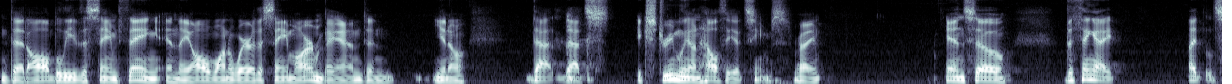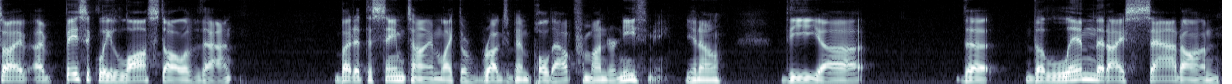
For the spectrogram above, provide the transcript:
that all believe the same thing and they all want to wear the same armband and you know that that's extremely unhealthy, it seems, right? And so the thing I, I so I, I've basically lost all of that, but at the same time, like the rug's been pulled out from underneath me, you know, the, uh, the, the limb that I sat on,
